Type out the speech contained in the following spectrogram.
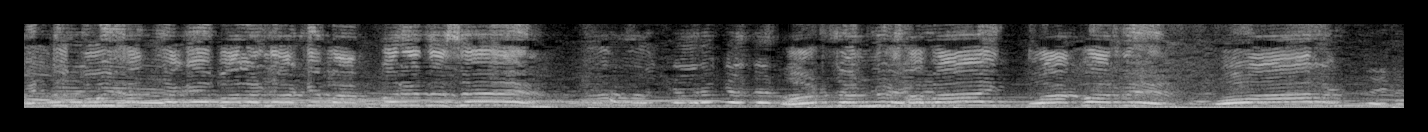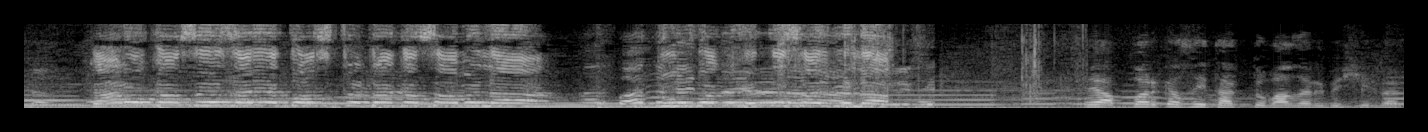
কিন্তু দুই হাত থেকে বলেন ওকে মাফ করে দিয়েছেন। ওর জন্য সবাই দোয়া করবেন। ও আর কারও কাছে যাইয়ে দশটা টাকা চাবে না দুটো খেতে চাইবে না। আব্বার কাছেই থাকতো বাজারে বেশিরভাগ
